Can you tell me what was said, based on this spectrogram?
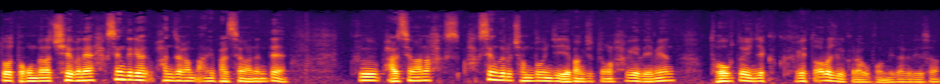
또 더군다나 최근에 학생들이 환자가 많이 발생하는데 그 발생하는 학, 학생들을 전부 이제 예방 접종을 하게 되면 더욱더 이제 급하게 떨어질 거라고 봅니다. 그래서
